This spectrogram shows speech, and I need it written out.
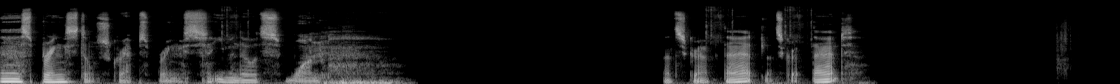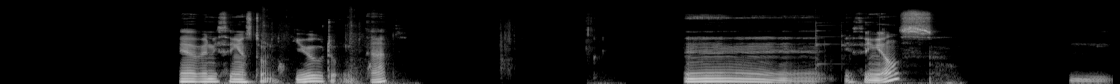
Uh, springs, don't scrap springs, even though it's one. Let's scrap that, let's scrap that. Have anything else? Don't need you, don't need that. Uh, anything else? Mm,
